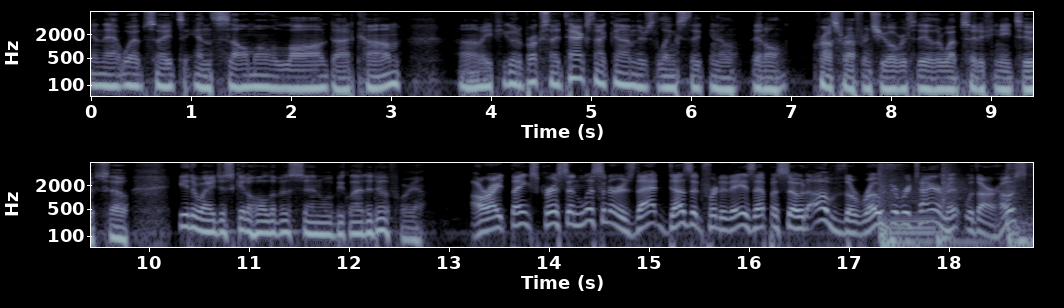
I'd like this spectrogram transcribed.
And that website's anselmolaw.com. Um, if you go to brooksidetax.com, there's links that, you know, that'll cross-reference you over to the other website if you need to. So either way, just get a hold of us and we'll be glad to do it for you. All right, thanks, Chris. And listeners, that does it for today's episode of The Road to Retirement with our host,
